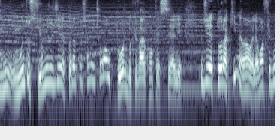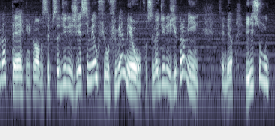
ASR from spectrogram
em muitos filmes o diretor é praticamente o autor do que vai acontecer ali. O diretor aqui não, ele é uma figura técnica. Ó, você precisa dirigir esse meu filme, o filme é meu, você vai dirigir para mim, entendeu? E isso muito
